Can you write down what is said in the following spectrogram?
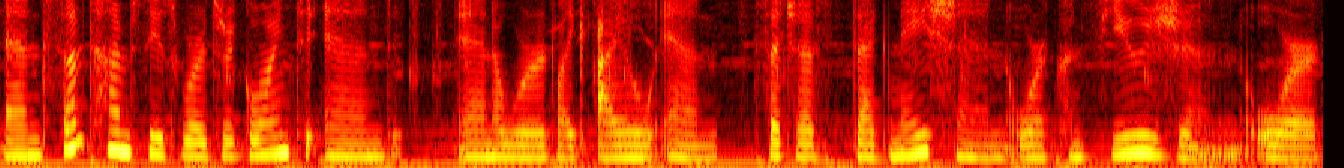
And sometimes these words are going to end in a word like ION, such as stagnation or confusion or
